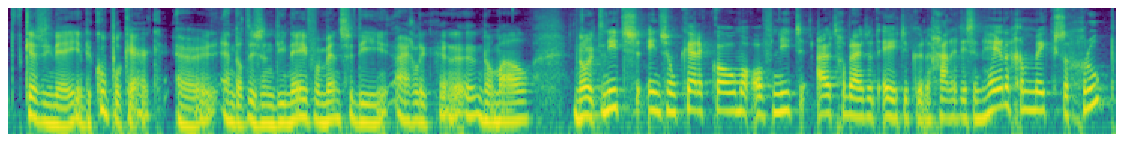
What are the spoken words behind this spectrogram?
het kerstdiner in de Koepelkerk. Eh, en dat is een diner voor mensen die eigenlijk normaal nooit... Niet in zo'n kerk komen of niet uitgebreid uit eten kunnen gaan. Het is een hele gemixte groep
